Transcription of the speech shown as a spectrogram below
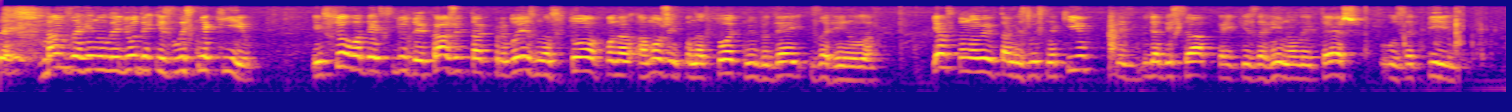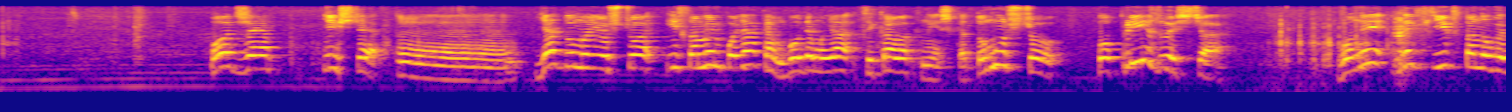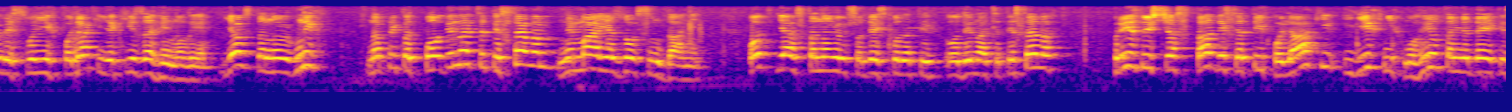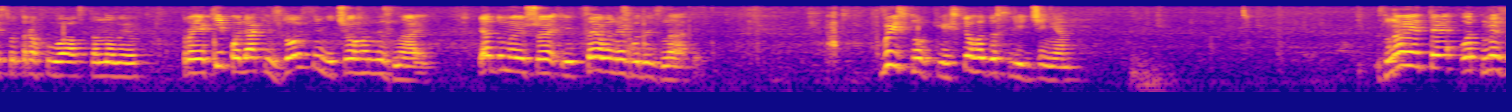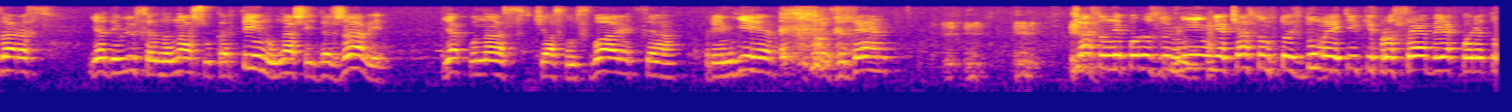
там загинули люди із лисняків. І всього десь люди кажуть, так приблизно 100, понад- а може і понад сотню людей загинуло. Я встановив там із лисняків, десь біля десятка, які загинули теж у запіллі. Отже, і ще, е, я думаю, що і самим полякам буде моя цікава книжка, тому що по прізвищах вони не всі встановили своїх поляків, які загинули. Я встановив в них, наприклад, по 11 селам немає зовсім дані. От я встановив, що десь понад 11 селах прізвища 110 поляків і їхніх могил, там я деякі сфотографував, встановив, про які поляки зовсім нічого не знають. Я думаю, що і це вони будуть знати. Висновки з цього дослідження. Знаєте, от ми зараз, я дивлюся на нашу картину в нашій державі, як у нас часом сваряться прем'єр, президент, часом непорозуміння, часом хтось думає тільки про себе, як порятувати.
